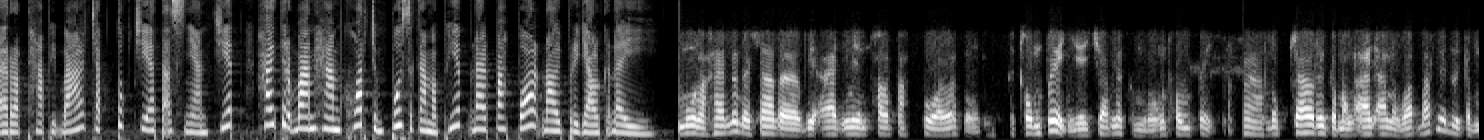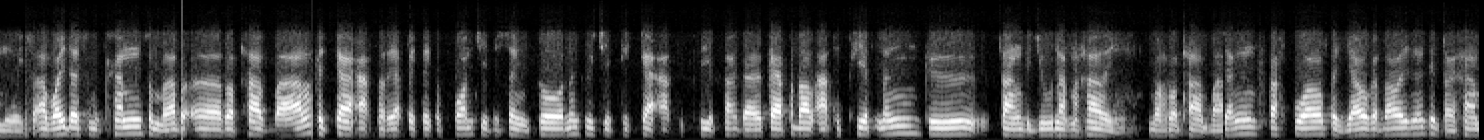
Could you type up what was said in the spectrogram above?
ដែលរដ្ឋាភិបាលចាត់ទុកជាអត្តសញ្ញាណជាតិហើយត្រូវបានហាមឃាត់ចំពោះសកម្មភាពដែលប៉ះពាល់ដោយប្រយោលក្តី មូលហេតុនោះដោយសារតែវាអាចមានផលប៉ះពាល់បងធំពេកនិយាយចំនៅគម្រោងធំពេកលុបចោលឬក៏មិនអាចអនុវត្តបានវាដូចតែមួយអ្វីដែលសំខាន់សម្រាប់រដ្ឋាភិបាលកិច្ចការអភិរក្សបេតិកភណ្ឌជាពិសេសអង្គរហ្នឹងគឺជាកិច្ចការអភិភាពហើយដែលការផ្ដល់អភិភាពហ្នឹងគឺតាំងពីយូរណាស់មកហើយរបស់រដ្ឋាភិបាលអញ្ចឹងប៉ះពាល់ប្រយោជន៍ក៏ដោយហ្នឹងគឺត្រូវហាម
